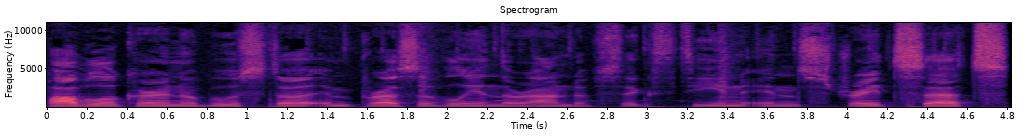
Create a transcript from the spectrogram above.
Pablo Carreno Busta impressively in the round of 16 in straight sets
